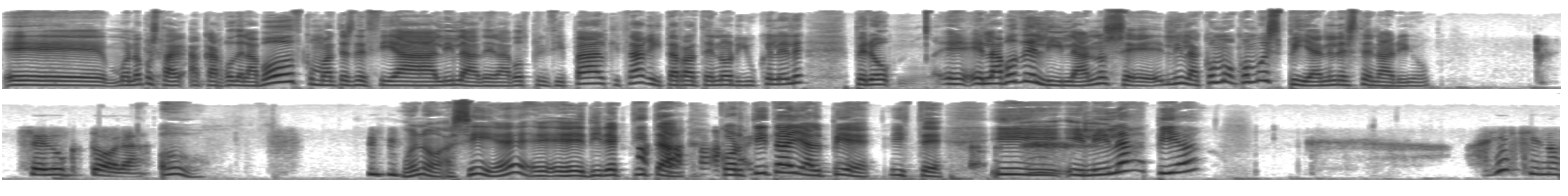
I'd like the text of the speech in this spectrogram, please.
eh, bueno, pues está a cargo de la voz, como antes decía Lila, de la voz principal, quizá, guitarra, tenor y ukelele, pero en la voz de Lila, no sé, Lila, ¿cómo, cómo es Pia en el escenario? Seductora. Oh. Bueno, así, ¿eh? directita, cortita y al pie, ¿viste? ¿Y, y Lila, Pia? Ay, es que no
